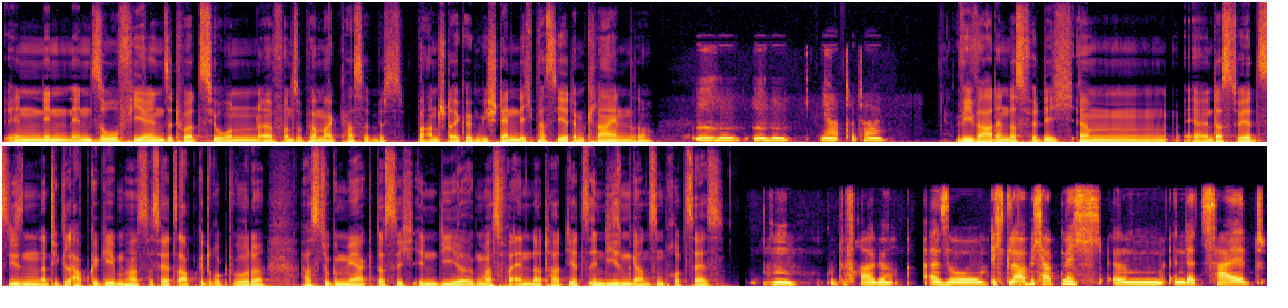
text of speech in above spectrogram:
in, in, in so vielen Situationen äh, von Supermarktkasse bis Bahnsteig irgendwie ständig passiert im Kleinen. So. Mhm, mhm. Ja, total. Wie war denn das für dich, ähm, äh, dass du jetzt diesen Artikel abgegeben hast, dass er jetzt abgedruckt wurde? Hast du gemerkt, dass sich in dir irgendwas verändert hat, jetzt in diesem ganzen Prozess? Hm, gute Frage. Also ich glaube, ich habe mich ähm, in der Zeit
